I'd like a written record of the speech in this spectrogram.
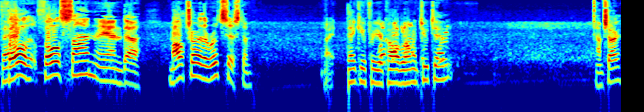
Full full sun and uh, mulcher of the root system. All right. Thank you for your call, Roman. Two ten. I'm sorry.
